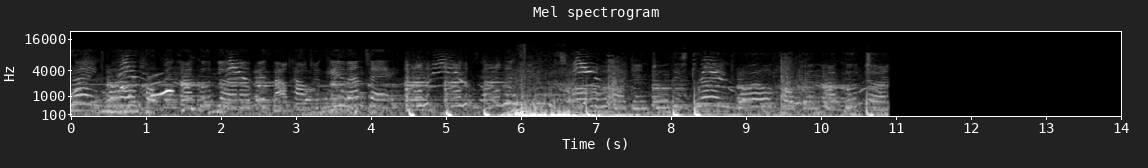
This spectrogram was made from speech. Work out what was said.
strange world,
